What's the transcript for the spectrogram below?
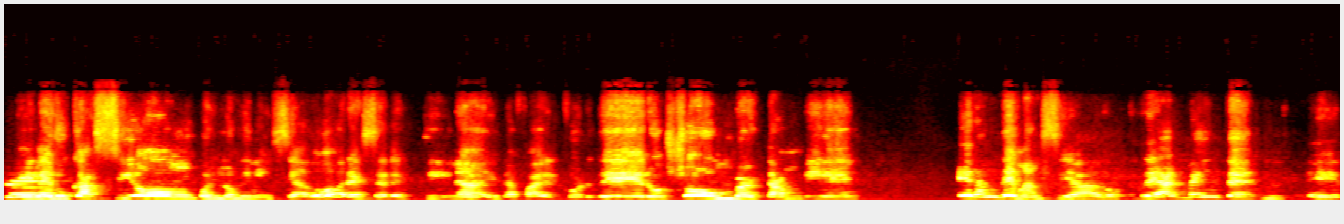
la educación, pues los iniciadores, Celestina y Rafael Cordero, Schomberg también, eran demasiados. Realmente eh,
